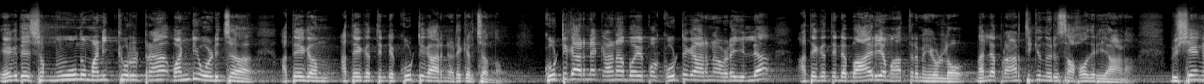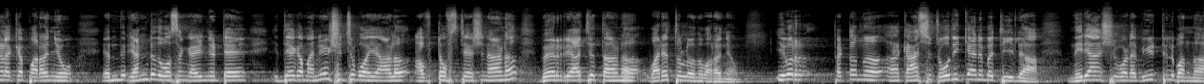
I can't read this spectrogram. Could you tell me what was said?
ഏകദേശം മൂന്ന് മണിക്കൂർ ട്രാ വണ്ടി ഓടിച്ച് അദ്ദേഹം അദ്ദേഹത്തിന്റെ കൂട്ടുകാരന്റെ അടുക്കൽ ചെന്നു. കൂട്ടുകാരനെ കാണാൻ പോയപ്പോൾ കൂട്ടുകാരൻ അവിടെ ഇല്ല. അദ്ദേഹത്തിന്റെ ഭാര്യ മാത്രമേ ഉള്ളൂ. നല്ല പ്രാർത്ഥിക്കുന്ന ഒരു സഹോദരിയാണ്. വിഷയങ്ങളൊക്കെ പറഞ്ഞു. എന്ത് രണ്ട് ദിവസം കഴിഞ്ഞിട്ട് ഇദ്ദേഹം അന്വേഷിച്ചു പോയ ആൾ ഔട്ട് ഓഫ് സ്റ്റേഷനാണ് വേറെ രാജ്യത്താണ് വരത്തുള്ളൂ എന്ന് പറഞ്ഞു. ഇവർ പെട്ടെന്ന് ആ കാശ് ചോദിക്കാനും പറ്റിയില്ല. നിരാശയോടെ വീട്ടിൽ വന്ന്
